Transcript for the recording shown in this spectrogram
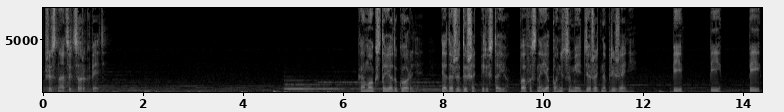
16.45. Комок стоят в горле. Я даже дышать перестаю. Пафосный японец умеет держать напряжение. Пи, пи, пи.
